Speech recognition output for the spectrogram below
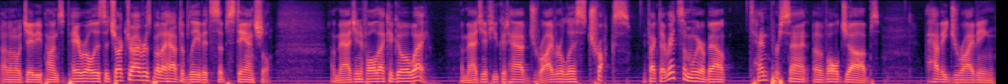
I don't know what JB Hunt's payroll is to truck drivers, but I have to believe it's substantial. Imagine if all that could go away. Imagine if you could have driverless trucks. In fact, I read somewhere about 10% of all jobs have a driving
